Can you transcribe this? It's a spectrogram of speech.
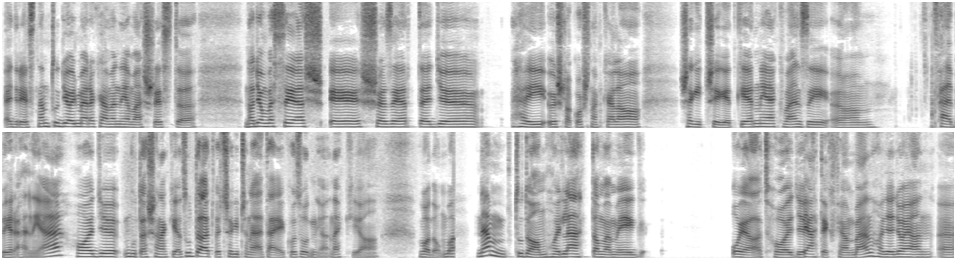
egyrészt nem tudja, hogy merre kell mennie, másrészt nagyon veszélyes, és ezért egy helyi őslakosnak kell a segítségét kérnie, kvázi felbérelnie, hogy mutassa neki az utat, vagy segítsen eltájékozódnia neki a vadonba. Nem tudom, hogy láttam-e még olyat, hogy játékfilmben, hogy egy olyan ö,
